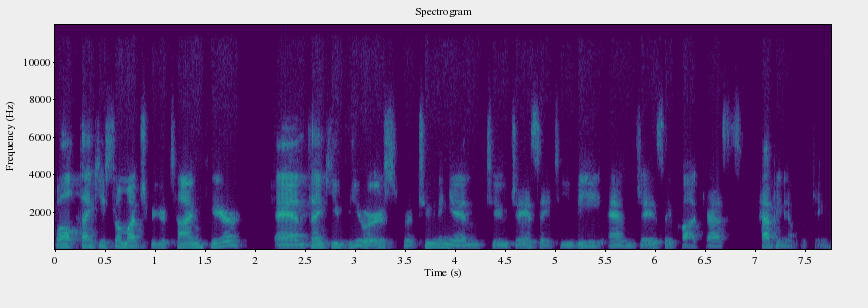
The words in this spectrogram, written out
Well, thank you so much for your time here. And thank you viewers for tuning in to JSA TV and JSA podcasts. Happy networking.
